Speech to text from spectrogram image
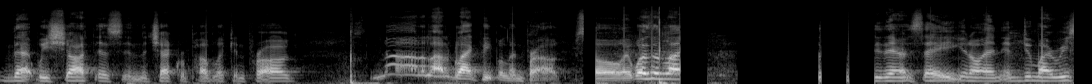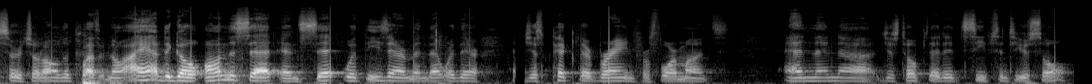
that we shot this in the Czech Republic in Prague, not a lot of black people in Prague, so it wasn't like there and say, you know, and, and do my research on all the plethora. No, I had to go on the set and sit with these airmen that were there and just pick their brain for four months. And then uh, just hope that it seeps into your soul.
